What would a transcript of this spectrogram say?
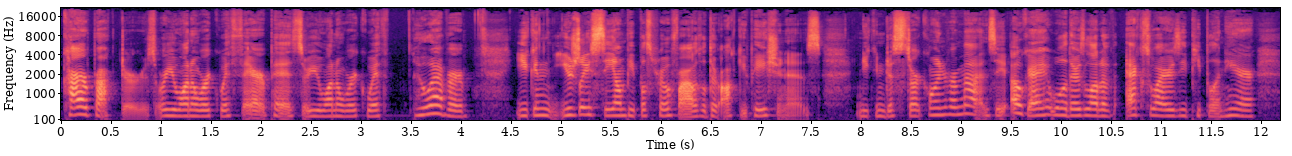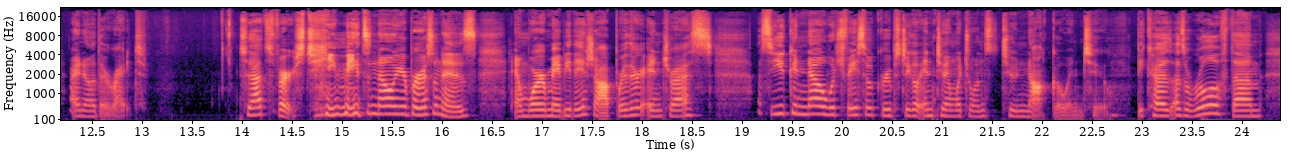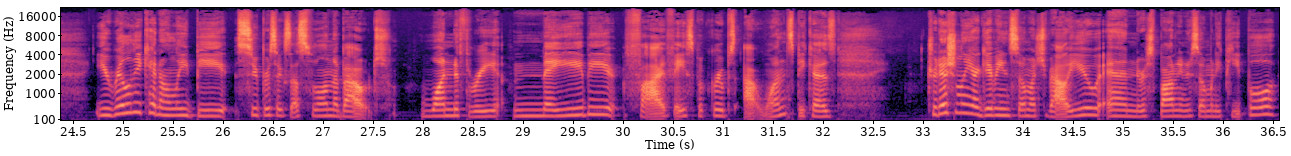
chiropractors, or you want to work with therapists, or you want to work with whoever you can usually see on people's profiles what their occupation is. And you can just start going from that and say, okay, well, there's a lot of X, Y, or Z people in here. I know they're right. So that's first. You need to know who your person is and where maybe they shop, where their interests, so you can know which Facebook groups to go into and which ones to not go into. Because as a rule of thumb, you really can only be super successful in about one to three, maybe five Facebook groups at once because traditionally you're giving so much value and responding to so many people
